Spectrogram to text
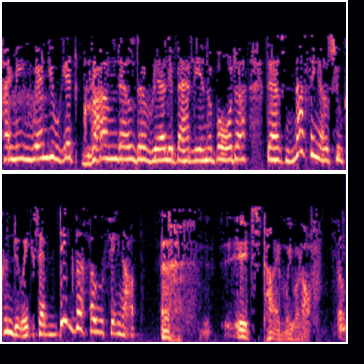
I mean, when you get ground elder really badly in a border, there's nothing else you can do except dig the whole thing up. Uh, it's time we were off. Oh,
